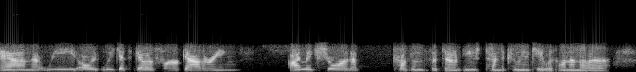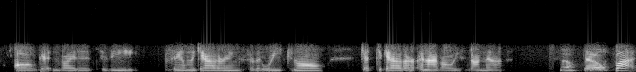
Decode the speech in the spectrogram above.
and that we always, we get together for gatherings. I make sure that cousins that don't use, tend to communicate with one another all get invited to the family gatherings so that we can all get together and I've always done that. No. So, well, but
